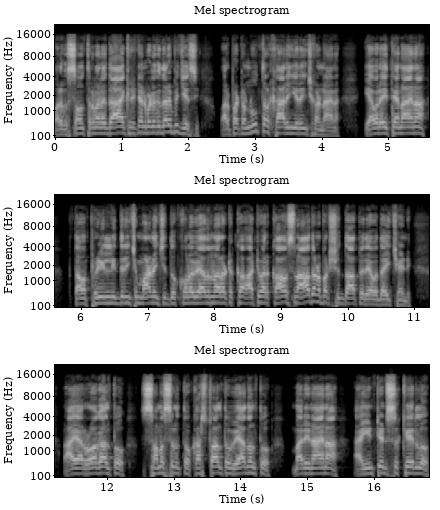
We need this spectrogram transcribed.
మరొక సంవత్సరమైన దాయకరిటైన బిడ్డకు ధరింపజేసి వారి పట్ల నూతన కార్యం జరిగించుకోండి ఆయన ఎవరైతే నాయన తమ ప్రియులు నిద్రించి మరణించి దుఃఖంలో వేదన అటు కావాల్సిన ఆదరణ పరిశుద్ధ ఆత్మదేవ దయచేయండి. ఆయా రోగాలతో సమస్యలతో కష్టాలతో వేదనలతో మరి నాయన ఆ ఇంటెన్స్ కేర్లో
